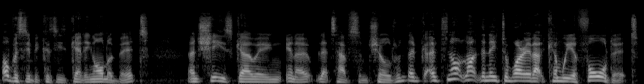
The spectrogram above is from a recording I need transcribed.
Obviously, because he's getting on a bit. And she's going, you know, let's have some children. It's not like they need to worry about can we afford it.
